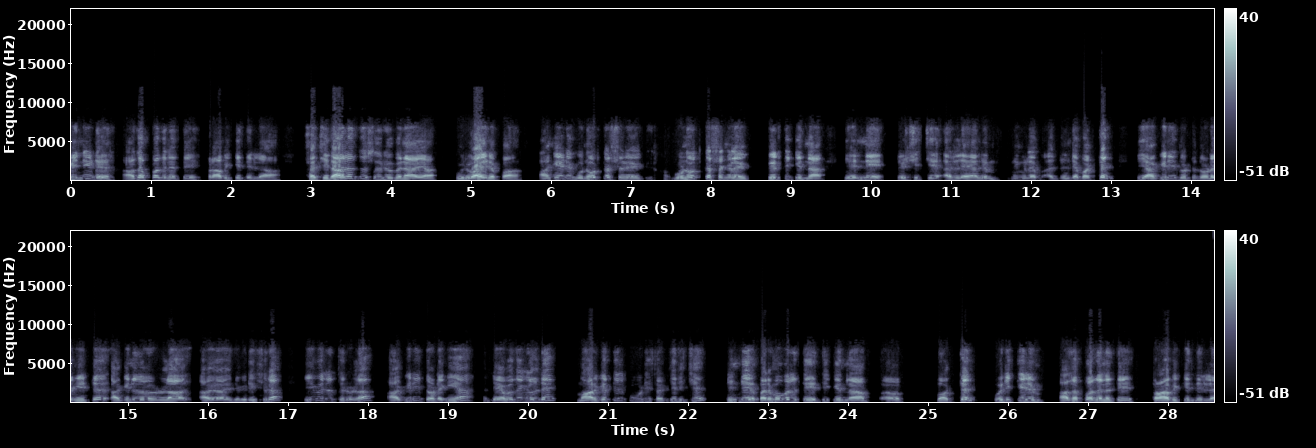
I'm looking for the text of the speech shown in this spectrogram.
പിന്നീട് അധപ്പതനത്തെ പ്രാപിക്കുന്നില്ല സച്ചിദാനന്ദ സ്വരൂപനായ ഗുരുവായൂരപ്പ അങ്ങയുടെ ഗുണോത്കർഷ ഗുണോത്കർഷങ്ങളെ കീർത്തിക്കുന്ന എന്നെ രക്ഷിച്ച് അല്ലയാലും നിങ്ങളെ നിന്റെ ഭക്തൻ ഈ അഗ്നി തൊട്ട് തുടങ്ങിയിട്ട് അഗ്നി തൊട്ടുള്ള ജഗദീശ്വര ഈ വിധത്തിലുള്ള അഗ്നി തുടങ്ങിയ ദേവതകളുടെ മാർഗത്തിൽ കൂടി സഞ്ചരിച്ച് നിന്റെ പരമഫലത്തെ എത്തിക്കുന്ന ഭക്തൻ ഒരിക്കലും അധപ്പതനത്തെ പ്രാപിക്കുന്നില്ല.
